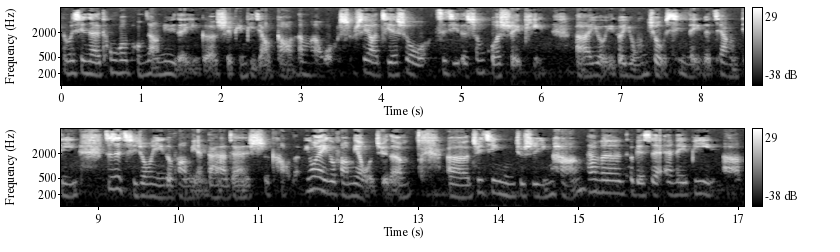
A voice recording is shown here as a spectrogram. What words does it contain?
那么现在通货膨胀率的一个水平比较高，那么我们是不是要接受我们自己的生活水平啊有一个永久性的一个降低？这是其中一个方面，大家在思考的。另外一个方面，我觉得，呃，最近就是银行他们，特别是 NAB 啊。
